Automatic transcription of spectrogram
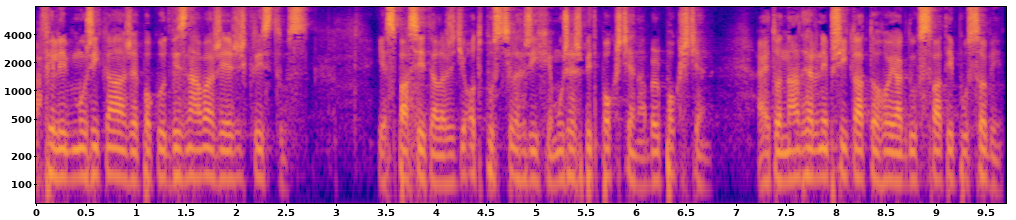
A Filip mu říká, že pokud vyznáváš, že Ježíš Kristus je spasitel, že ti odpustil hříchy, můžeš být pokřtěn a byl pokřtěn. A je to nádherný příklad toho, jak Duch Svatý působí.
